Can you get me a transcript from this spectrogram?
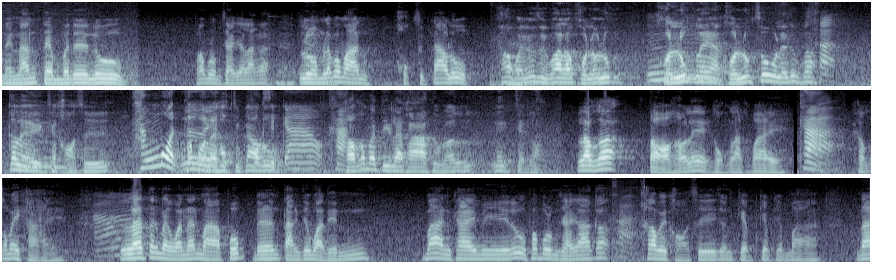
ในนั้นเต็มไปด้วยรูปพระบรมฉายาลักษณ์อะรวมแล้วประมาณ 69 รูป เข้าไปรู้สึกว่าเราขนเราลุกขนลุกเลยอะขนลุกสู้เลยทุกท่าค่ะก็เลยจะขอซื้อ ทั้งหมดเลยทั้งหมดเลย69รูป 69 ค่ะ เขาก็มาตีราคาถูกแล้วเลข7หลัก เราก็ต่อเขาเลข6หลักไป ค่ะ เขาก็ไม่ขาย แล้วตั้งแต่วันนั้นมาปุ๊บเดินต่างจังหวัดเห็นบ้านใครมีรูปพระบรมฉายาก็ค่ะ เข้าไปขอซื้อจนเก็บเก็บเก็บมาได้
